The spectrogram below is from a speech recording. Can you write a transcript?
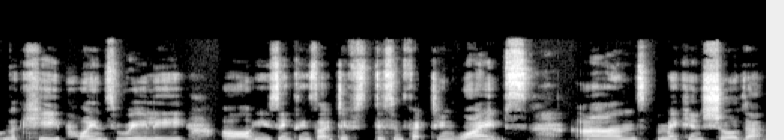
The key points really are using things like dis- disinfecting wipes and making sure that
